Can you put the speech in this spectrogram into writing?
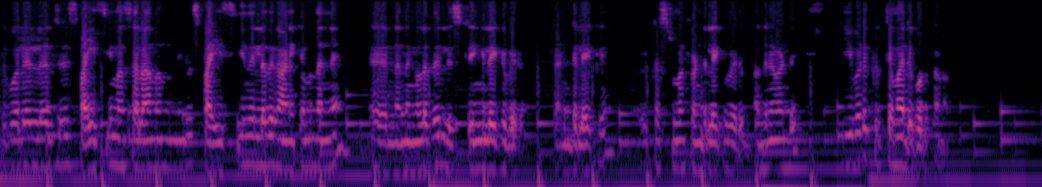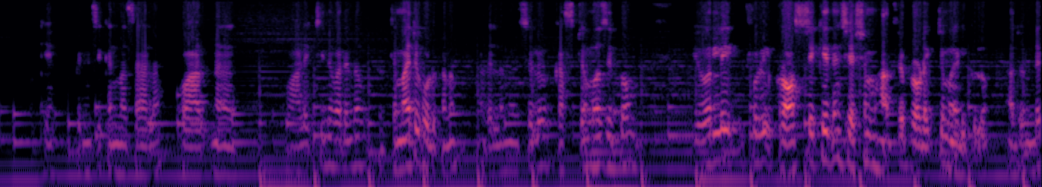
അതുപോലെയുള്ള സ്പൈസി മസാല എന്നുണ്ടെങ്കിൽ സ്പൈസി എന്നുള്ളത് കാണിക്കുമ്പോൾ തന്നെ നിങ്ങളത് ലിസ്റ്റിംഗിലേക്ക് വരും. ഫ്രണ്ടിലേക്ക് കസ്റ്റമർ ഫ്രണ്ടിലേക്ക് വരും. അതിനുവേണ്ടി കീവേഡ് കൃത്യമായിട്ട് കൊടുക്കണം. ഓക്കെ? പിന്നെ ചിക്കൻ മസാല ക്വാളിറ്റി എന്ന് പറയുന്നത് കൃത്യമായിട്ട് കൊടുക്കണം. അതെല്ലാം എന്ന് വെച്ചാൽ കസ്റ്റമേഴ്സ് ഇപ്പം പ്യുവർലി ഫുൾ ക്രോസ് ചെക്ക് ചെയ്തതിന് ശേഷം മാത്രമേ പ്രോഡക്റ്റ് മേടിക്കുള്ളൂ. അതുകൊണ്ട്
